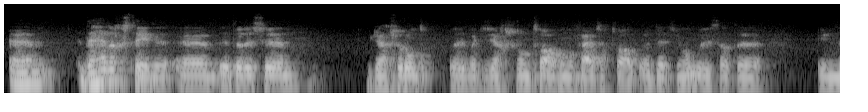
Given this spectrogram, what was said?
Ehm, de heilige steden, eh, dat is ehm, ja, zo rond, eh, wat je zegt, zo rond 1250, 12, eh, 1300 is dat in,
